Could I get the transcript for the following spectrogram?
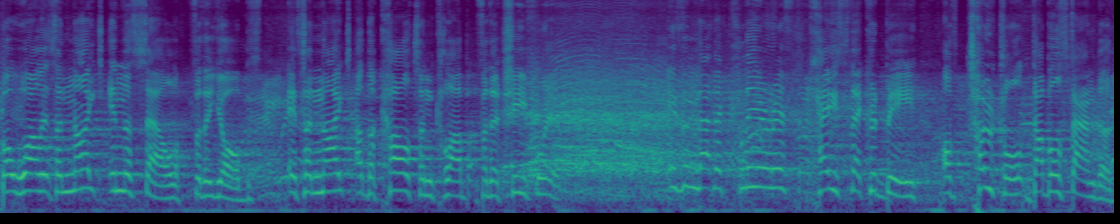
But while it's a night in the cell for the Yobs, it's a night at the Carlton Club for the Chief Whip. Isn't that the clearest case there could be of total double standards?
